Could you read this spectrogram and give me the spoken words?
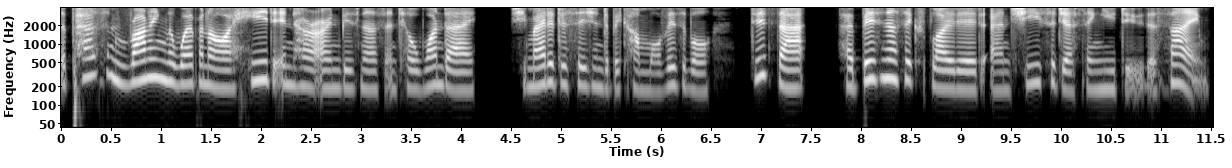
The person running the webinar hid in her own business until one day she made a decision to become more visible, did that, her business exploded, and she's suggesting you do the same.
